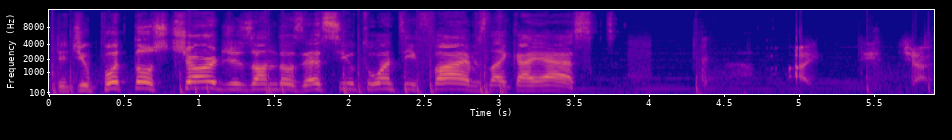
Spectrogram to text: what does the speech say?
Did you put those charges on those Su 25s like I asked? I did, Chad.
